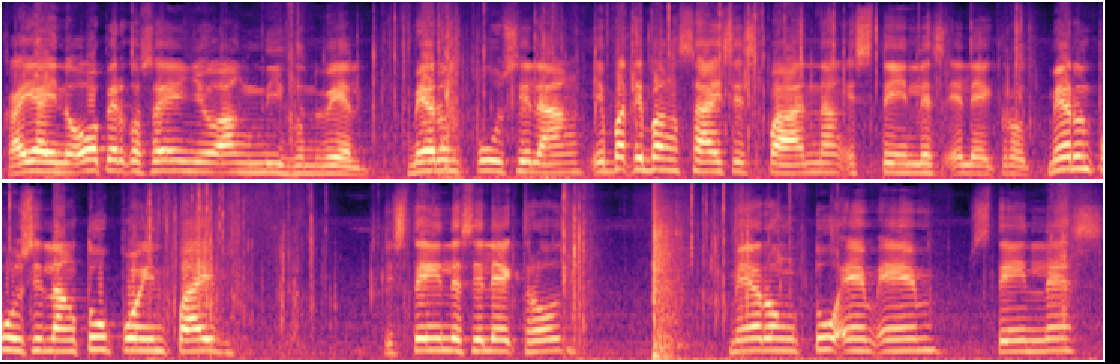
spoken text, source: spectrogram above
Kaya ino-offer ko sa inyo ang Nihon Weld. Meron po silang iba't ibang sizes pa ng stainless electrode. Meron po silang 2.5 stainless electrode, merong 2mm stainless,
